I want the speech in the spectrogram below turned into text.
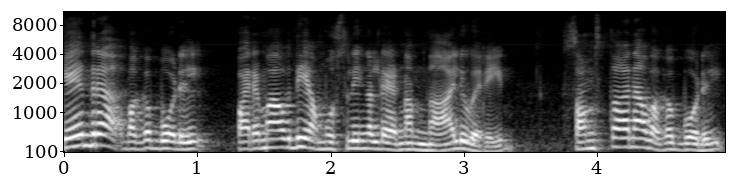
കേന്ദ്ര വഖഫ് ബോർഡിൽ പരമാവധി അമുസ്ലിങ്ങളുടെ എണ്ണം നാല് വരെയും സംസ്ഥാന വഖഫ് ബോർഡിൽ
